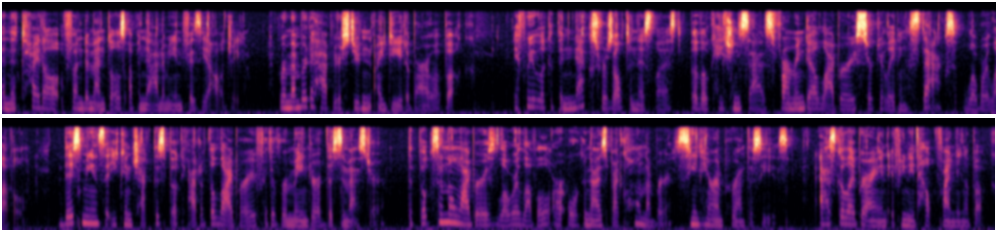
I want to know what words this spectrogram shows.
and the title Fundamentals of Anatomy and Physiology. Remember to have your student ID to borrow a book. If we look at the next result in this list, the location says Farmingdale Library Circulating Stacks, lower level. This means that you can check this book out of the library for the remainder of the semester. The books in the library's lower level are organized by call number, seen here in parentheses. Ask a librarian if you need help finding a book.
